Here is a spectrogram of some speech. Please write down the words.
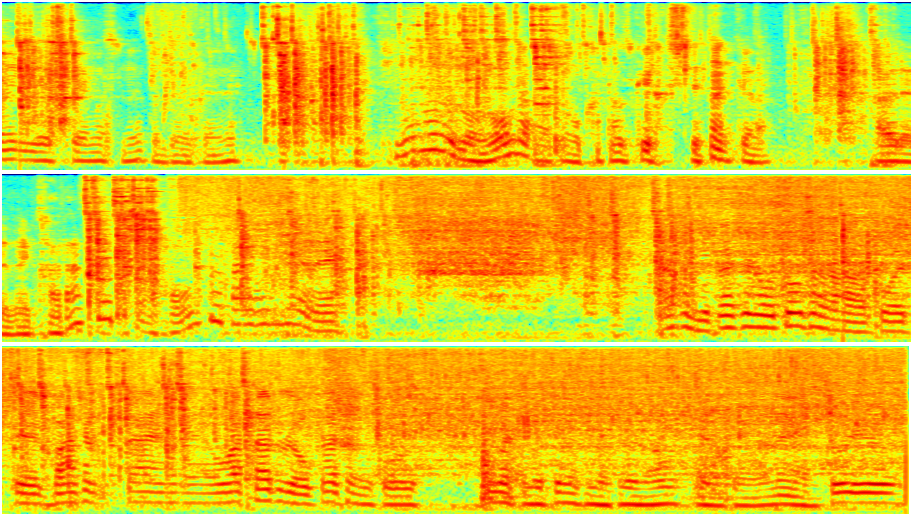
緒に入れちゃいますね、この状態ね。昨日の夜の飲んだ後もう片付けがしてないから、あれだよね、片付けってのは本当大変だよね。なんか昔のお父さんがこうやって晩酌した終わった後でお母さんにこう、しましましましまそれ直してみたいなね、そういう、あ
